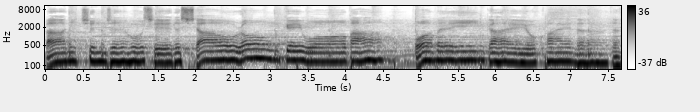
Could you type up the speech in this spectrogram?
把你纯真无邪的笑容给我吧。我们应该有快乐的、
